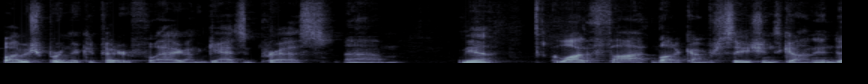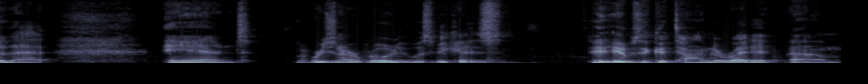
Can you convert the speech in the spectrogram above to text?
why we should burn the Confederate flag on the Gadsden Press. Um, Yeah. a lot of thought, a lot of conversations gone into that. And the reason I wrote it was because it, it was a good time to write it. Um,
